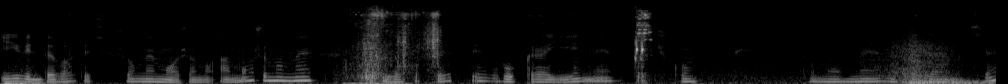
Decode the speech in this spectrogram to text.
і відбиватись, що ми можемо. А можемо ми захопити в Україні. Тому ми все,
